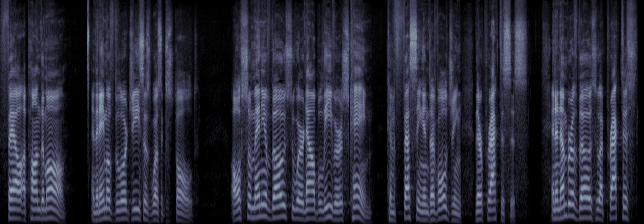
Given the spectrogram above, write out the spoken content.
fell upon them all and the name of the Lord Jesus was extolled. Also, many of those who were now believers came, confessing and divulging their practices. And a number of those who had practiced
